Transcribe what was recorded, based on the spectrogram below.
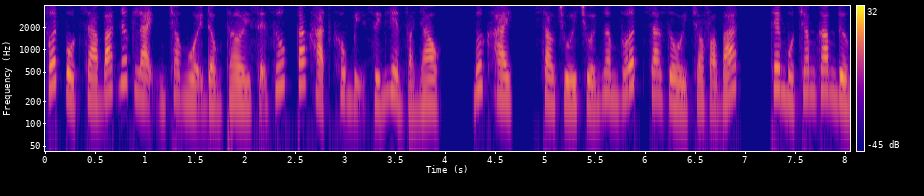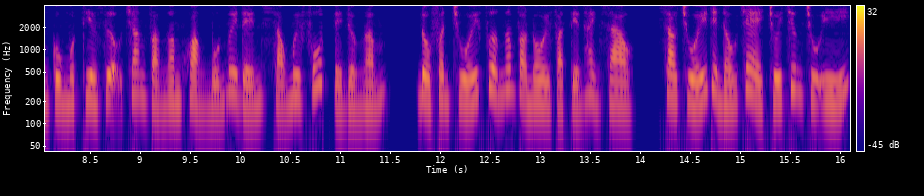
Vớt bột ra bát nước lạnh cho nguội đồng thời sẽ giúp các hạt không bị dính liền vào nhau. Bước 2, sau chuối chuối ngâm vớt ra rồi cho vào bát, thêm 100g đường cùng một thìa rượu trăng và ngâm khoảng 40 đến 60 phút để đường ngấm. Đổ phần chuối vừa ngâm vào nồi và tiến hành xào. Xào chuối để nấu chè chuối trưng chú ý,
